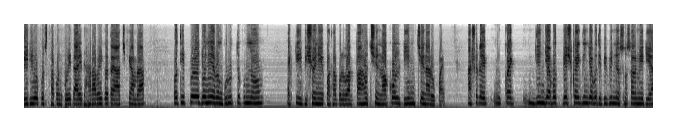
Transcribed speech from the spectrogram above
ভিডিও উপস্থাপন করি তারই ধারাবাহিকতায় আজকে আমরা অতি প্রয়োজনীয় এবং গুরুত্বপূর্ণ একটি বিষয় নিয়ে কথা বলব, আর তা হচ্ছে নকল ডিম চেনার উপায়। আসলে কয়েকদিন যাবৎ, বেশ কয়েকদিন যাবত বিভিন্ন সোশ্যাল মিডিয়া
